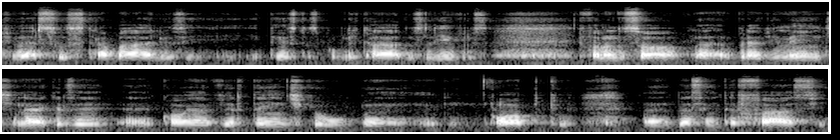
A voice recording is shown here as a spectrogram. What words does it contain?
diversos trabalhos e, e textos publicados, livros. Falando só brevemente, né, quer dizer, qual é a vertente que eu dessa interface,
